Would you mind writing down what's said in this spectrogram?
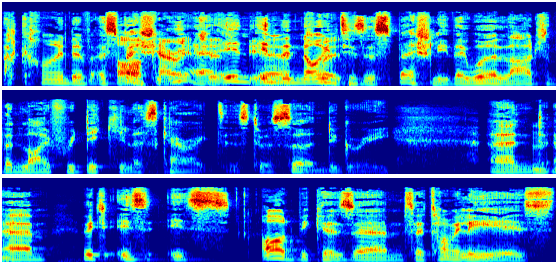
are kind of, especially yeah, in, yeah, in the nineties, especially they were larger than life, ridiculous characters to a certain degree, and Mm-hmm. um, which is it's odd because um, so Tommy Lee is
